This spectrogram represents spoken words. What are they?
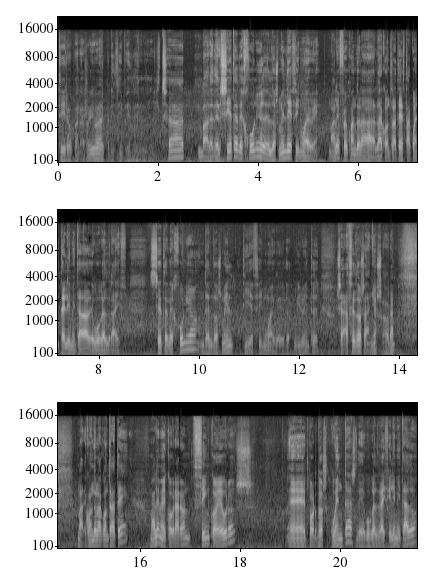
Tiro para arriba, el principio del chat. Vale, del 7 de junio del 2019, ¿vale? Fue cuando la, contraté esta cuenta ilimitada de Google Drive. 7 de junio del 2019, 2020, o sea, hace dos años ahora. Vale, cuando la contraté, ¿vale? Me cobraron 5 euros eh, por dos cuentas de Google Drive ilimitado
